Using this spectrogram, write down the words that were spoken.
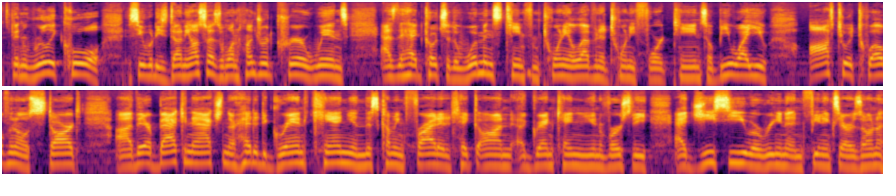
it's been really cool to see what he's done. He also has 100 career wins as the head coach of the women's team from 2011 to 2014. So BYU off to a 12 0 start. Uh, they are back in action. They're headed to Grand Canyon this coming Friday to take on uh, Grand Canyon University at GCU Arena in Phoenix, Arizona.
